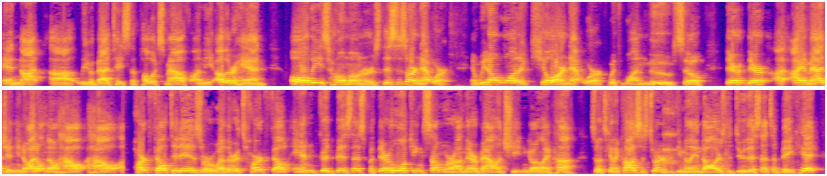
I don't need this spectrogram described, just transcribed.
and not uh, leave a bad taste in the public's mouth. On the other hand, all these homeowners, this is our network, and we don't want to kill our network with one move. So they're they're I, I imagine, you know, I don't know how how heartfelt it is or whether it's heartfelt and good business, but they're looking somewhere on their balance sheet and going like, huh so it's going to cost us $250 million to do this. That's a big hit.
